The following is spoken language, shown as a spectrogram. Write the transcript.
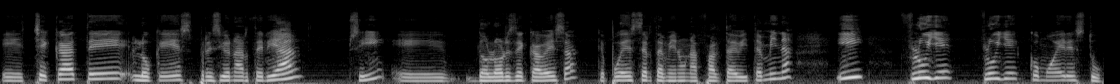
Eh, chécate lo que es presión arterial, sí, eh, dolores de cabeza, que puede ser también una falta de vitamina y fluye fluye como eres tú,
